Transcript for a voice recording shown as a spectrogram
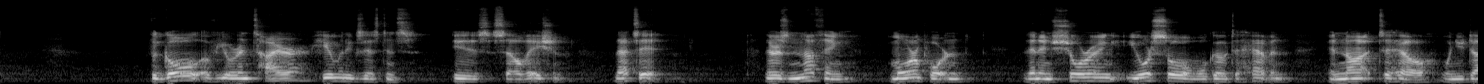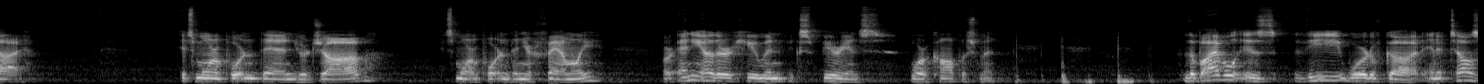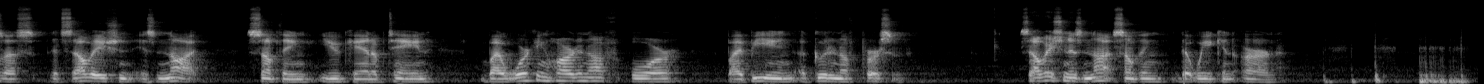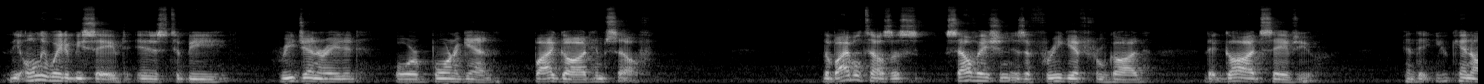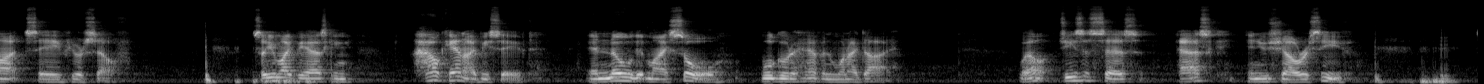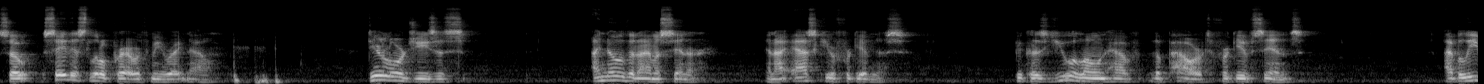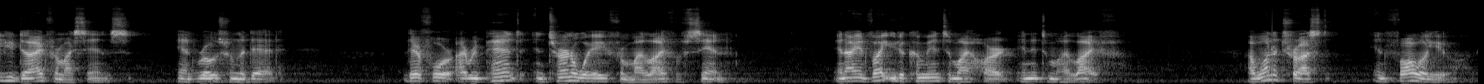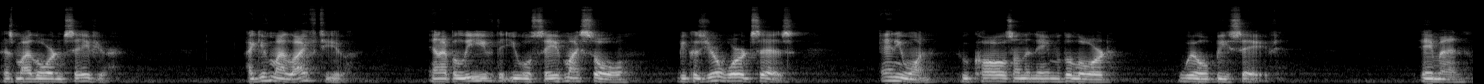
The goal of your entire human existence is salvation. That's it. There is nothing more important than ensuring your soul will go to heaven and not to hell when you die. It's more important than your job, it's more important than your family, or any other human experience or accomplishment. The Bible is the Word of God, and it tells us that salvation is not something you can obtain by working hard enough or by being a good enough person. Salvation is not something that we can earn. The only way to be saved is to be regenerated or born again by God Himself. The Bible tells us salvation is a free gift from God, that God saves you, and that you cannot save yourself. So you might be asking, how can I be saved and know that my soul will go to heaven when I die? Well, Jesus says, Ask and you shall receive. So say this little prayer with me right now. Dear Lord Jesus, I know that I am a sinner and I ask your forgiveness because you alone have the power to forgive sins. I believe you died for my sins and rose from the dead. Therefore, I repent and turn away from my life of sin and I invite you to come into my heart and into my life. I want to trust and follow you as my Lord and Savior. I give my life to you, and I believe that you will save my soul because your word says, anyone who calls on the name of the Lord will be saved. Amen.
